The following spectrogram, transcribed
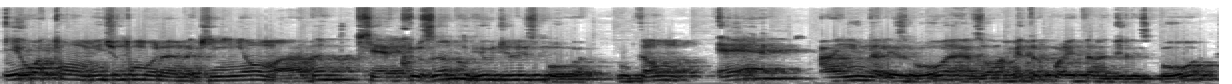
Eu atualmente estou morando aqui em Almada, que é cruzando o Rio de Lisboa. Então é ainda Lisboa, é a zona metropolitana de Lisboa,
